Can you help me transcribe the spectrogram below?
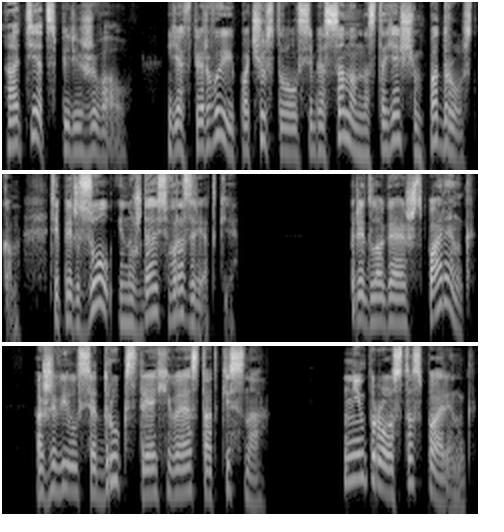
Отец переживал. Я впервые почувствовал себя самым настоящим подростком. Теперь зол и нуждаюсь в разрядке». «Предлагаешь спарринг?» — оживился друг, стряхивая остатки сна. «Не просто спарринг.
